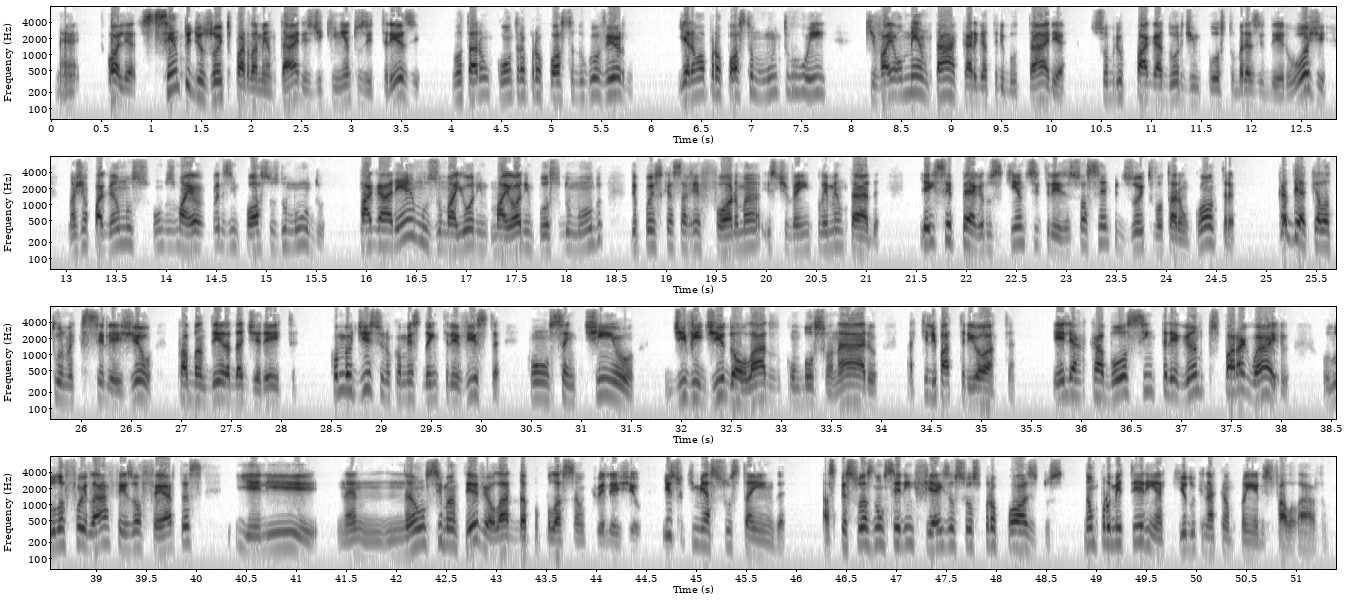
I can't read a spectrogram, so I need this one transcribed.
Né? Olha, 118 parlamentares de 513 votaram contra a proposta do governo. E era uma proposta muito ruim, que vai aumentar a carga tributária sobre o pagador de imposto brasileiro. Hoje, nós já pagamos um dos maiores impostos do mundo. Pagaremos o maior, maior imposto do mundo depois que essa reforma estiver implementada. E aí você pega dos 513, só 118 votaram contra. Cadê aquela turma que se elegeu com a bandeira da direita? Como eu disse no começo da entrevista, com o Santinho dividido ao lado com Bolsonaro, aquele patriota, ele acabou se entregando para os paraguaios. O Lula foi lá, fez ofertas e ele né, não se manteve ao lado da população que o elegeu. Isso que me assusta ainda. As pessoas não serem fiéis aos seus propósitos, não prometerem aquilo que na campanha eles falavam.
